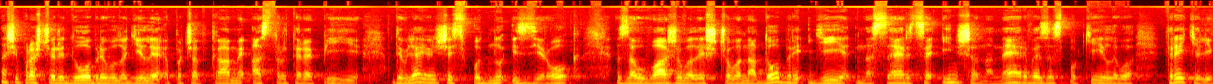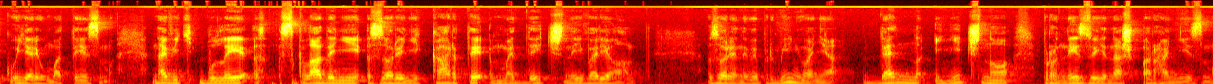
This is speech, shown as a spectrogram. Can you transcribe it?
Наші пращури добре володіли початками астротерапії, вдивляючись в одну із зірок, зауважували, що вона добре діє на серце, інша на нерви заспокійливо, третя лікує ревматизм. Навіть були складені зоряні карти медичний варіант. Зоряне випромінювання денно і нічно пронизує наш організм,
